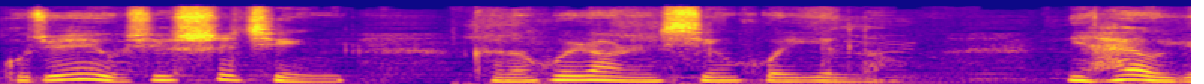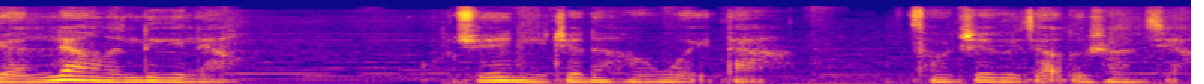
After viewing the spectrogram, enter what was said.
我觉得有些事情可能会让人心灰意冷，你还有原谅的力量。我觉得你真的很伟大，从这个角度上讲。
